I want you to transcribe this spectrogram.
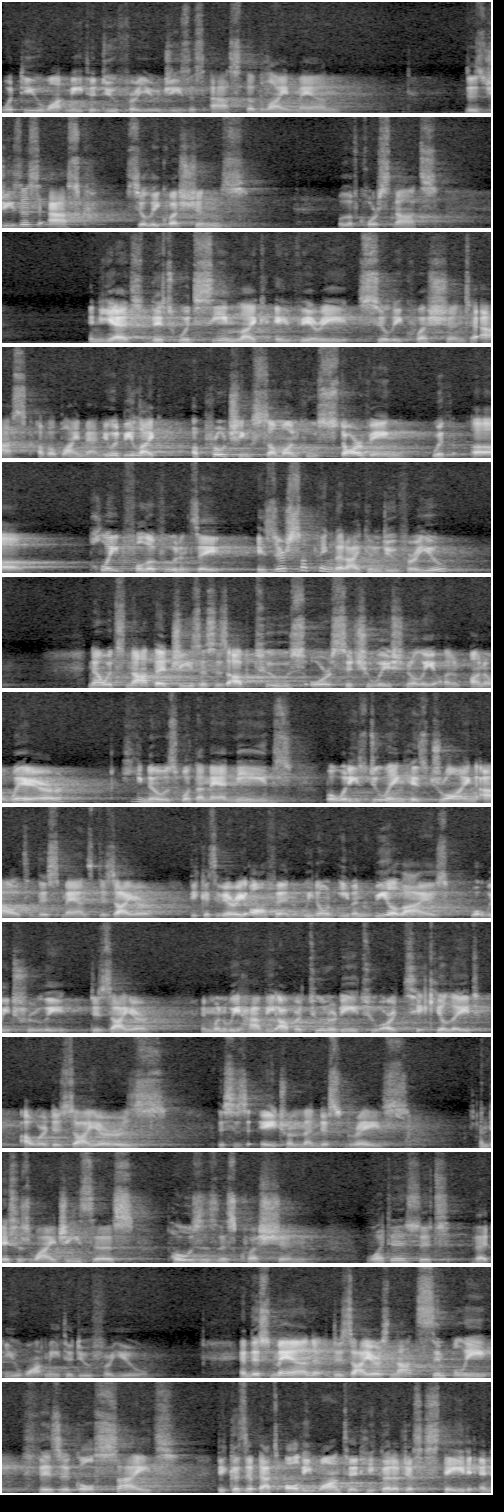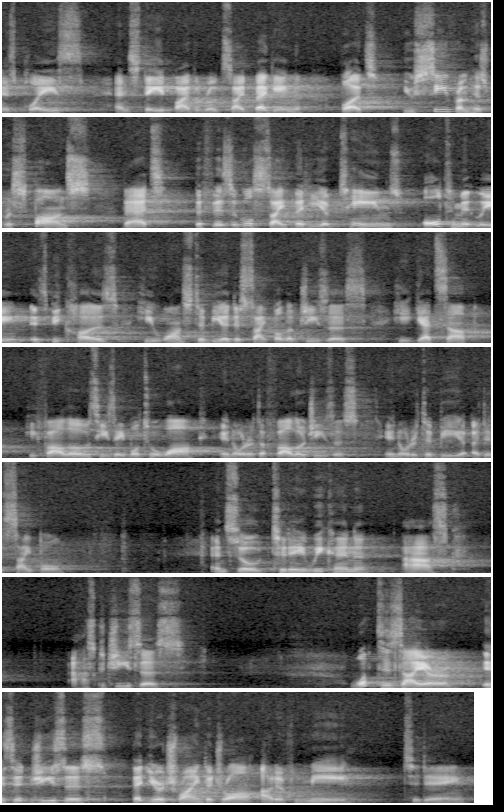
What do you want me to do for you? Jesus asked the blind man. Does Jesus ask silly questions? Well, of course not. And yet, this would seem like a very silly question to ask of a blind man. It would be like approaching someone who's starving with a plate full of food and say, Is there something that I can do for you? Now, it's not that Jesus is obtuse or situationally un- unaware. He knows what the man needs, but what he's doing is drawing out this man's desire, because very often we don't even realize what we truly desire. And when we have the opportunity to articulate our desires, this is a tremendous grace. And this is why Jesus poses this question what is it that you want me to do for you? And this man desires not simply physical sight, because if that's all he wanted, he could have just stayed in his place and stayed by the roadside begging. But you see from his response that the physical sight that he obtains ultimately is because he wants to be a disciple of Jesus. He gets up, he follows, he's able to walk in order to follow Jesus in order to be a disciple. And so today we can ask, ask Jesus, what desire is it, Jesus, that you're trying to draw out of me today?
